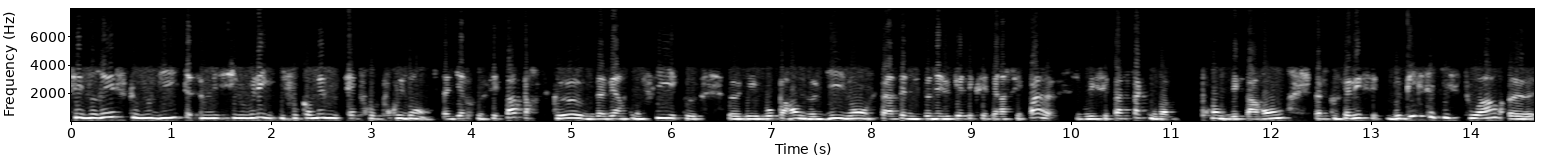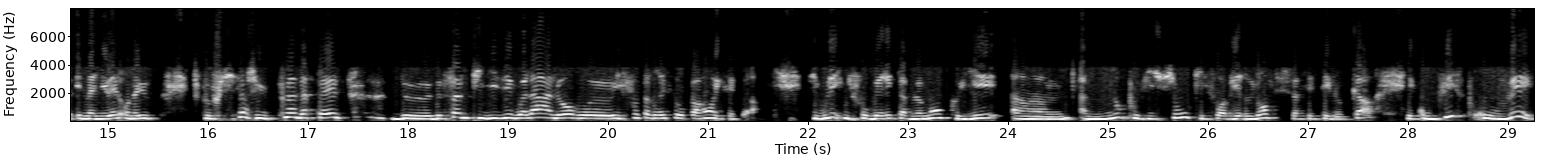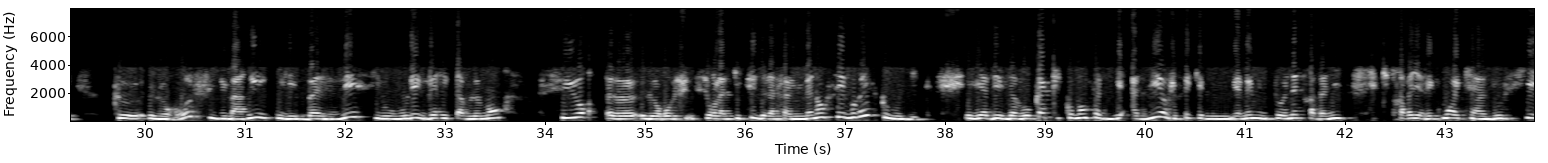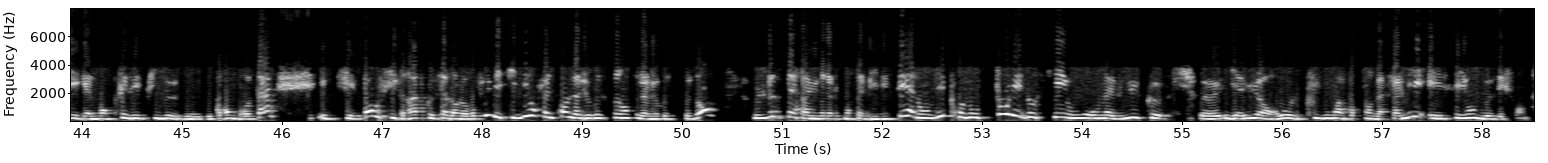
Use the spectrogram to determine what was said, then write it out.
C'est vrai ce que vous dites, mais si vous voulez, il faut quand même être prudent. C'est-à-dire que c'est pas parce que vous avez un conflit et que les beaux-parents me disent non, c'est pas la peine de donner le guet, etc. C'est pas, si vous voulez, c'est pas ça qu'on va prendre des parents. Parce que vous savez, depuis cette histoire, euh, Emmanuel, on a eu, je peux vous dire, j'ai eu plein d'appels de, femmes qui disaient voilà, alors euh, il faut s'adresser aux parents, etc. Si vous voulez, il faut véritablement qu'il y ait une opposition qui soit virulente, si ça c'était le cas, et qu'on puisse prouver que le refus du mari, il est basé, si vous voulez, véritablement sur euh, le sur l'attitude de la famille. Maintenant, c'est vrai ce que vous dites. Il y a des avocats qui commencent à, dire, je sais qu'il y a même une poète rabbinite qui travaille avec moi et qui a un dossier également très épineux de, Grande-Bretagne et qui n'est pas aussi grave que ça dans le refus, mais qui dit en fin de compte la jurisprudence et la jurisprudence le père a une responsabilité. Allons-y, prenons tous les dossiers où on a vu qu'il euh, y a eu un rôle plus ou moins important de la famille et essayons de le défendre.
